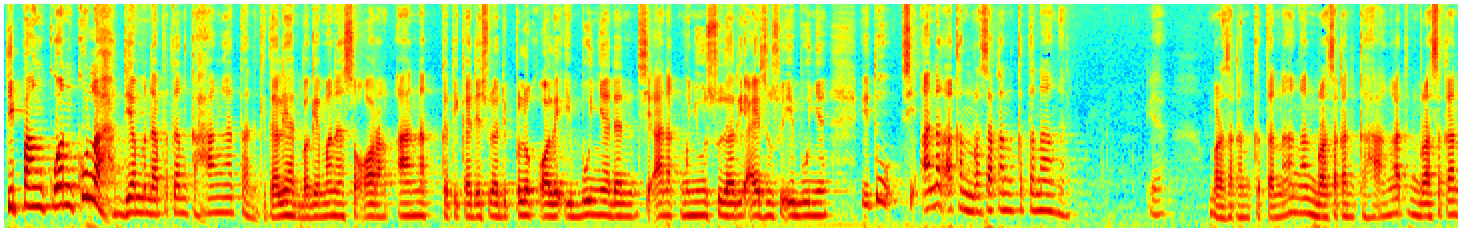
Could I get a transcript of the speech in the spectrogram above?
Di pangkuankulah dia mendapatkan kehangatan. Kita lihat bagaimana seorang anak ketika dia sudah dipeluk oleh ibunya dan si anak menyusu dari air susu ibunya, itu si anak akan merasakan ketenangan. Ya, merasakan ketenangan, merasakan kehangatan, merasakan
